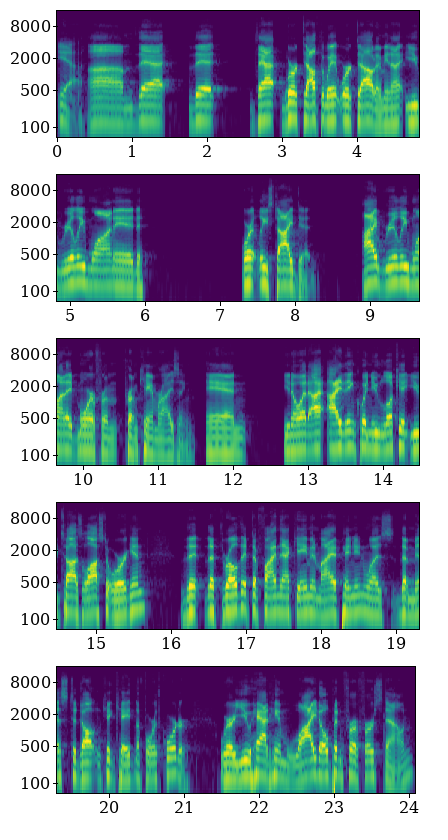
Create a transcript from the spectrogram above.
Yeah, um, that that that worked out the way it worked out. I mean, I you really wanted, or at least I did. I really wanted more from from Cam Rising, and you know what? I I think when you look at Utah's loss to Oregon the the throw that defined that game, in my opinion, was the miss to Dalton Kincaid in the fourth quarter, where you had him wide open for a first down.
